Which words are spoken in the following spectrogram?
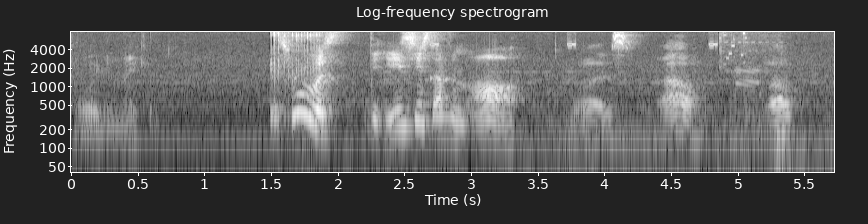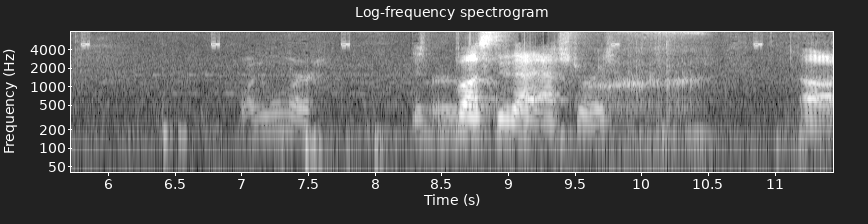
Totally gonna make it. This one was the easiest of them all. was. Oh, well. One more. Just bust through that asteroid. Uh,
